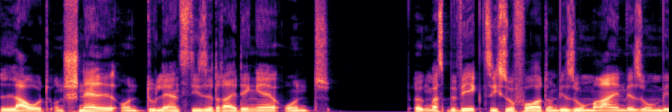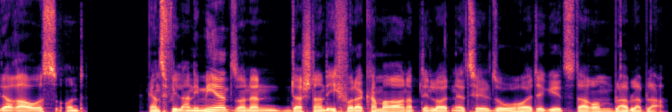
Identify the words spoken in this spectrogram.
laut und schnell und du lernst diese drei Dinge und irgendwas bewegt sich sofort und wir zoomen rein, wir zoomen wieder raus und ganz viel animiert, sondern da stand ich vor der Kamera und habe den Leuten erzählt, so, heute geht es darum, bla bla bla.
